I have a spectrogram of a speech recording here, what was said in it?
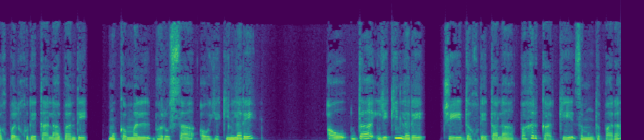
په خپل خدای تعالی باندې مکمل باور او یقین لرئ او دا یقین لرئ چې د خدای تعالی په هر کار کې زموږ د پاره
